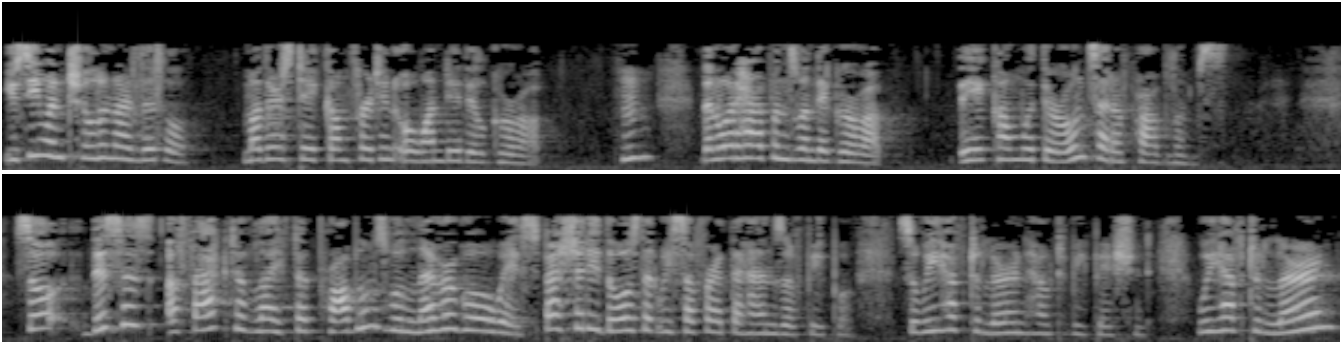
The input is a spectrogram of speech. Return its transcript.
You see when children are little, mothers take comfort in, oh one day they'll grow up. Hmm? Then what happens when they grow up? They come with their own set of problems. So this is a fact of life that problems will never go away, especially those that we suffer at the hands of people. So we have to learn how to be patient. We have to learn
